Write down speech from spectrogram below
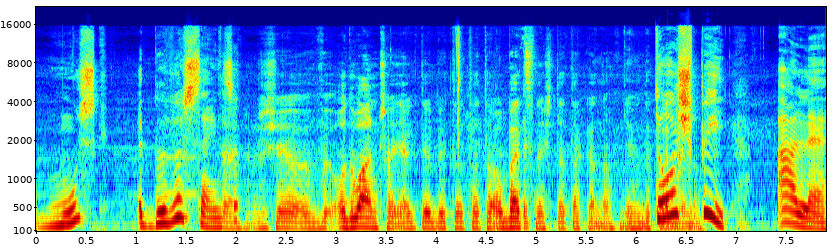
mózg, co Tak, że się odłącza jak gdyby to, to, to obecność ta taka, no nie wiem dokładnie. To no. śpi, ale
